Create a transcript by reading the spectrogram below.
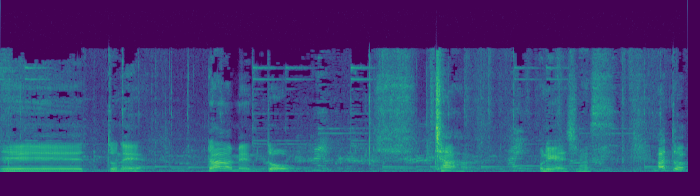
えー、っとねラーメンとチャーハンお願いします。あと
